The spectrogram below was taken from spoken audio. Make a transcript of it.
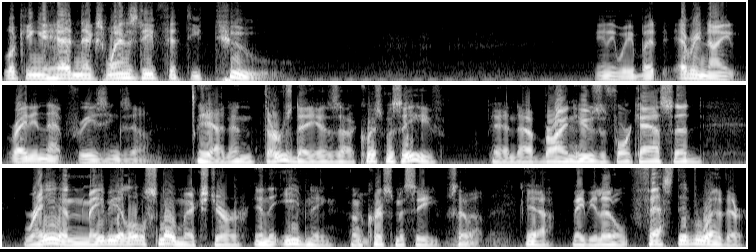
Looking ahead next Wednesday, 52. Anyway, but every night right in that freezing zone. Yeah, and then Thursday is uh, Christmas Eve, and uh, Brian Hughes' forecast said rain and maybe a little snow mixture in the evening on Christmas Eve. So, yeah, maybe a little festive weather.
